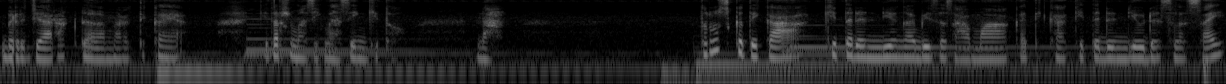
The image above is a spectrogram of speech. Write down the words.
berjarak dalam arti kayak kita harus masing-masing gitu nah terus ketika kita dan dia nggak bisa sama ketika kita dan dia udah selesai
